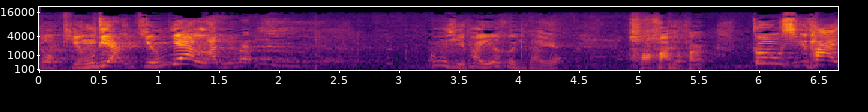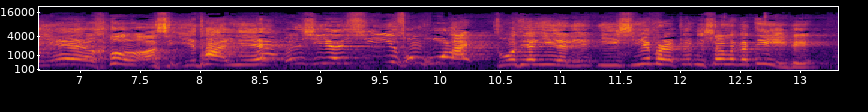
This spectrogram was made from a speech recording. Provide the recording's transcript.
又停电，停电了，你们。恭喜太爷，贺喜太爷！好好有儿，恭喜太爷，贺喜太爷！本仙喜从何来？昨天夜里，你媳妇儿给你生了个弟弟。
